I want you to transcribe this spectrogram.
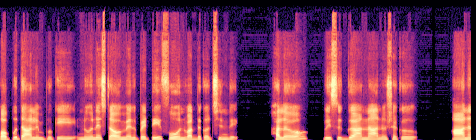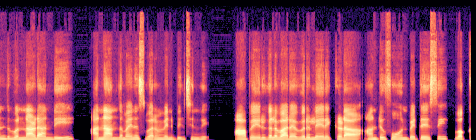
పప్పు తాలింపుకి నూనె స్టవ్ మీద పెట్టి ఫోన్ వద్దకొచ్చింది. హలో! విసుగ్గా అన్న అనూషకు ఆనంద్ ఉన్నాడా అండీ? అన్న అందమైన స్వరం వినిపించింది. ఆ పేరుగల వారెవ్వరూ లేరిక్కడ అంటూ ఫోన్ పెట్టేసి ఒక్క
